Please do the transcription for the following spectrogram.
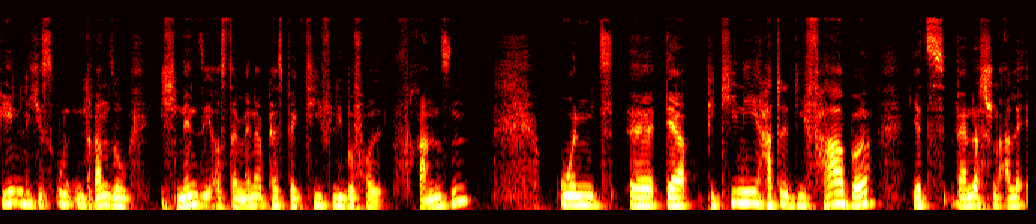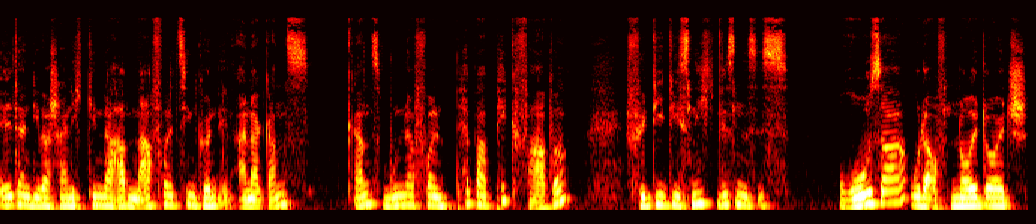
ähnliches unten dran, so, ich nenne sie aus der Männerperspektive liebevoll Fransen. Und äh, der Bikini hatte die Farbe, jetzt werden das schon alle Eltern, die wahrscheinlich Kinder haben, nachvollziehen können, in einer ganz, ganz wundervollen Pepper Pig Farbe. Für die, die es nicht wissen, es ist rosa oder auf Neudeutsch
